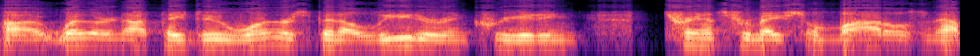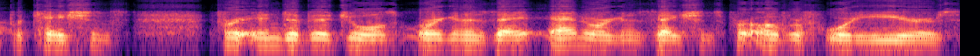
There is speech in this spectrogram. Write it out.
uh, whether or not they do, Werner's been a leader in creating transformational models and applications for individuals organiza- and organizations for over 40 years.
